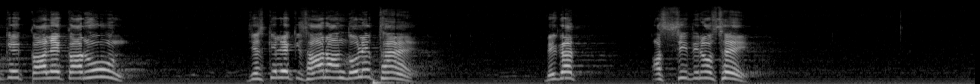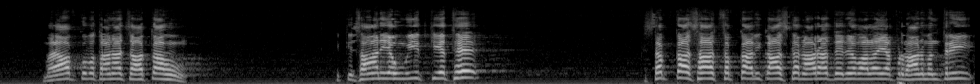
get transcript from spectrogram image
के काले कानून, जिसके लिए किसान आंदोलित हैं विगत 80 दिनों से मैं आपको बताना चाहता हूँ कि किसान ये उम्मीद किए थे कि सबका साथ, सबका विकास का नारा देने वाला यह प्रधानमंत्री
